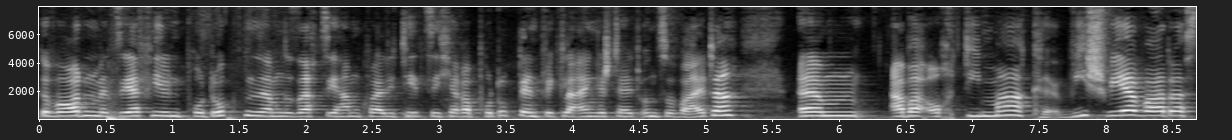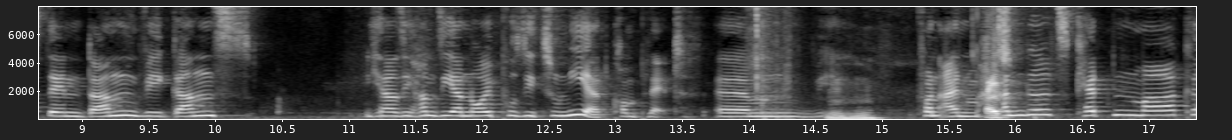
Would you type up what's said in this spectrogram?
geworden mit sehr vielen Produkten. Sie haben gesagt, Sie haben qualitätssicherer Produktentwickler eingestellt und so weiter. Ähm, aber auch die Marke. Wie schwer war das denn dann, wie ganz, ja, Sie haben sie ja neu positioniert komplett. Ähm, mhm. Von einem also, Handelskettenmarke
